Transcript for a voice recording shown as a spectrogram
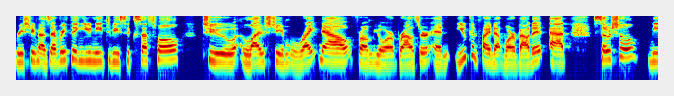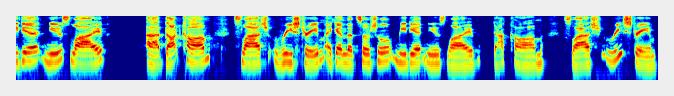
Restream has everything you need to be successful to live stream right now from your browser. And you can find out more about it at social media news live uh, dot com slash restream again that's social media news live dot com slash restream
